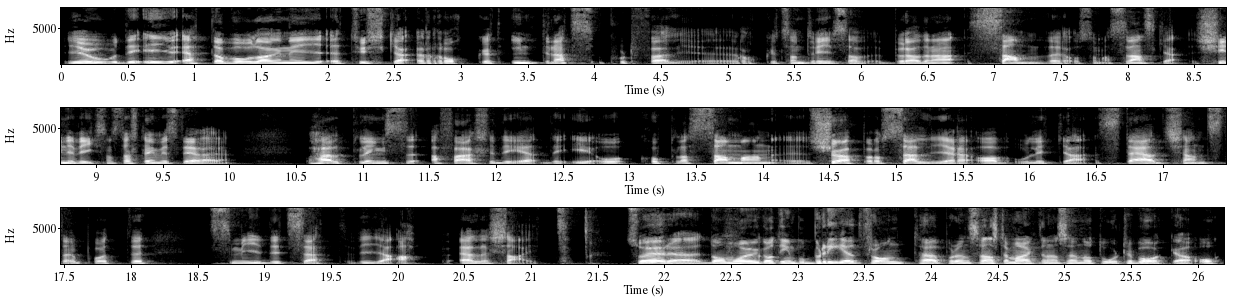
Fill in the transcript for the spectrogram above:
Jo, det är ju ett av bolagen i eh, tyska Rocket Internets portfölj. Eh, Rocket som drivs av bröderna Samver och som har svenska Kinnevik som största investerare. Och Helplings affärsidé det är att koppla samman eh, köpare och säljare av olika städtjänster på ett smidigt sätt via app eller sajt. Så är det. De har ju gått in på bred front här på den svenska marknaden sedan något år tillbaka och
